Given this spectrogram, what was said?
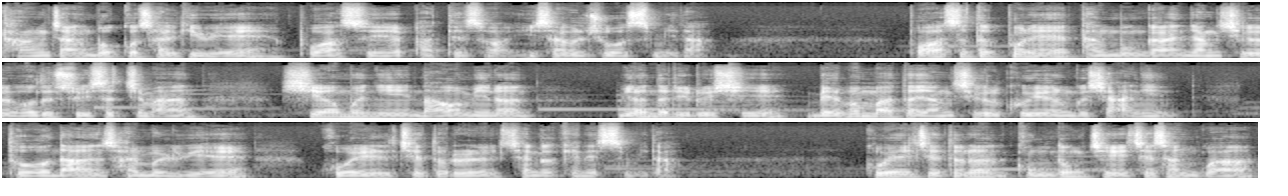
당장 먹고 살기 위해 보아스의 밭에서 이삭을 주었습니다. 보아스 덕분에 당분간 양식을 얻을 수 있었지만 시어머니 나오미는 며느리 룻이 매번마다 양식을 구해오는 것이 아닌 더 나은 삶을 위해 고엘 제도를 생각해냈습니다. 고엘 제도는 공동체의 재산과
